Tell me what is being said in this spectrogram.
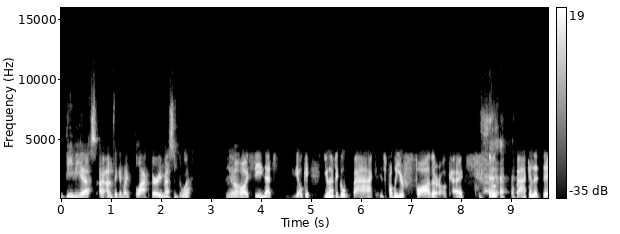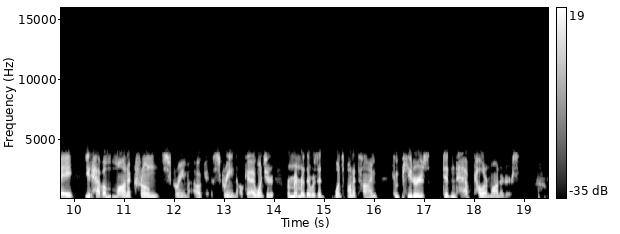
BBS? I, am thinking like BlackBerry Messenger. What? No. Oh, I see. That's yeah, okay. You have to go back. It's probably your father. Okay. So back in the day, you'd have a monochrome screen. Okay, screen. Okay. I want you to remember there was a once upon a time computers didn't have color monitors.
